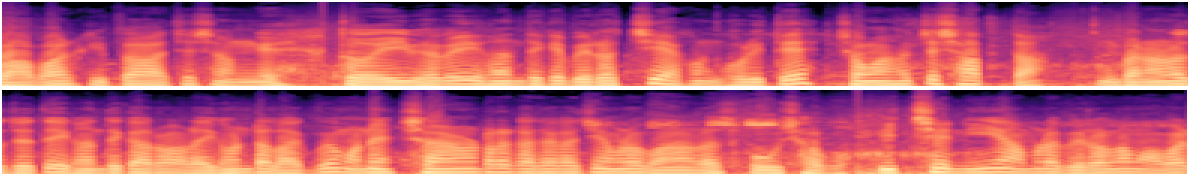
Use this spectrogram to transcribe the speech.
বাবার কৃপা আছে সঙ্গে। তো এইভাবে এখান থেকে বেরোচ্ছি এখন ঘড়িতে। সময় হচ্ছে সাতটা। বেনারস যেতে এখান থেকে আরও আড়াই ঘণ্টা লাগবে মানে সাড়ে নটার কাছাকাছি আমরা বেনারস পৌঁছাবো। ইচ্ছে নিয়ে আমরা বেরোলাম আবার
